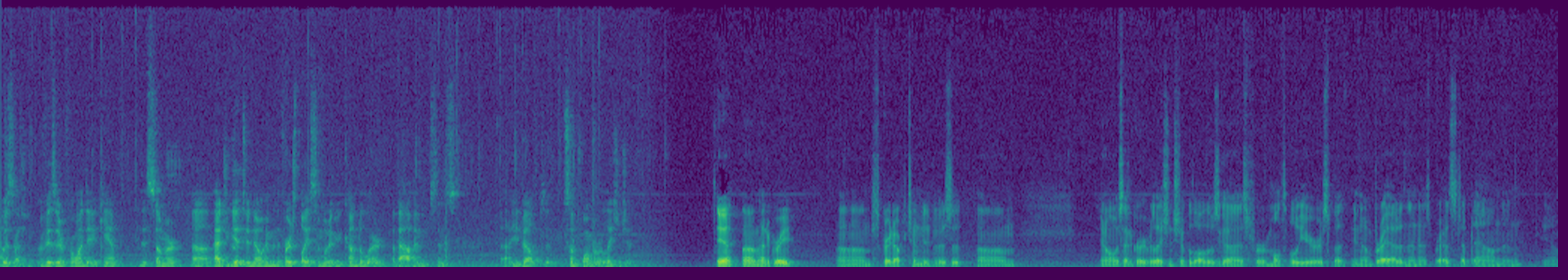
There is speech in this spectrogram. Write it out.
was a visitor for one day at camp this summer. Um, how'd you get to know him in the first place, and what have you come to learn about him since uh, you developed some form of relationship? Yeah, um, had a great, um, it's a great opportunity to visit. Um, you know, always had a great relationship with all those guys for multiple years, but, you know, Brad, and then as Brad stepped down, and, you know,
